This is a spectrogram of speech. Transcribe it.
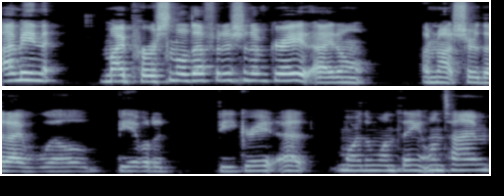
I mean, my personal definition of great, I don't. I'm not sure that I will be able to be great at more than one thing at one time.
